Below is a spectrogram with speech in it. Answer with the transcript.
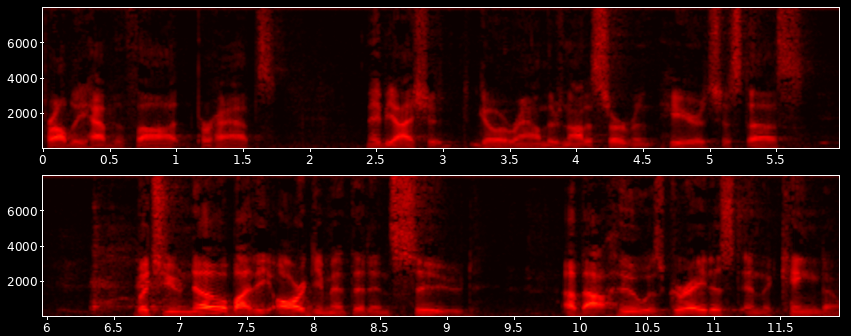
probably have the thought, perhaps, maybe I should go around. There's not a servant here, it's just us. But you know by the argument that ensued about who was greatest in the kingdom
